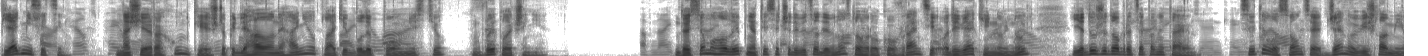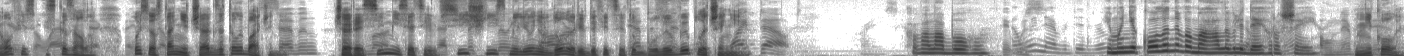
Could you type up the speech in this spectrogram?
п'ять місяців. Наші рахунки, що підлягали негайній оплаті, були повністю виплачені. До 7 липня 1990 року, вранці о 9.00, я дуже добре це пам'ятаю. Світило сонце, Джен увійшла в мій офіс і сказала: ось останній чек за телебачення. Через сім місяців всі 6 мільйонів доларів дефіциту були виплачені. Хвала Богу. І ми ніколи не вимагали в людей грошей. Ніколи.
